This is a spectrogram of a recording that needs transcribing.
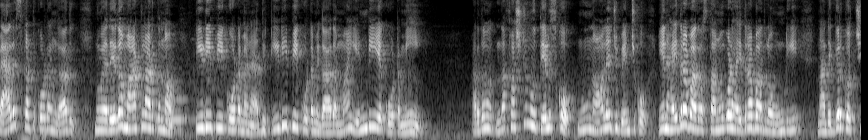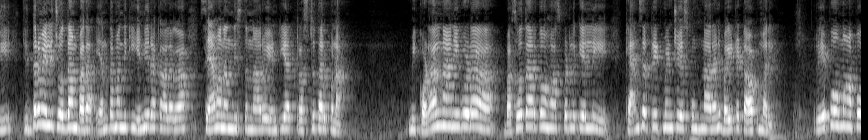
ప్యాలెస్ కట్టుకోవడం కాదు. నువ్వు అదేదో మాట్లాడుతున్నావు. టీడీపీ కూటమి అని అది టీడీపీ కూటమి కాదమ్మా ఎన్డీఏ కూటమి. అర్థమవుతుందా? ఫస్ట్ నువ్వు తెలుసుకో నువ్వు నాలెడ్జ్ పెంచుకో. నేను హైదరాబాద్ వస్తాను నువ్వు కూడా హైదరాబాద్లో ఉండి నా దగ్గరకు వచ్చి ఇద్దరం వెళ్ళి చూద్దాం పద. ఎంతమందికి ఎన్ని రకాలుగా సేవను అందిస్తున్నారో ఎన్టీఆర్ ట్రస్ట్ తరపున. మీ కొడాల నాని కూడా బసవతారకం హాస్పిటల్కి వెళ్ళి క్యాన్సర్ ట్రీట్మెంట్ చేసుకుంటున్నారని బయట టాక్ మరి. రేపో మాపో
